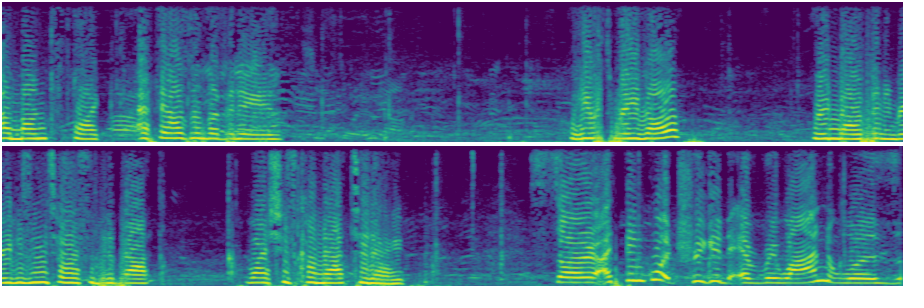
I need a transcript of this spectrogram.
amongst like a thousand Lebanese. We're here with Reva. We're in Melbourne and Reva's going to tell us a bit about why she's come out today. So I think what triggered everyone was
